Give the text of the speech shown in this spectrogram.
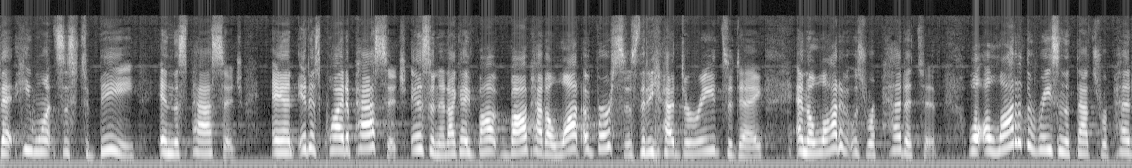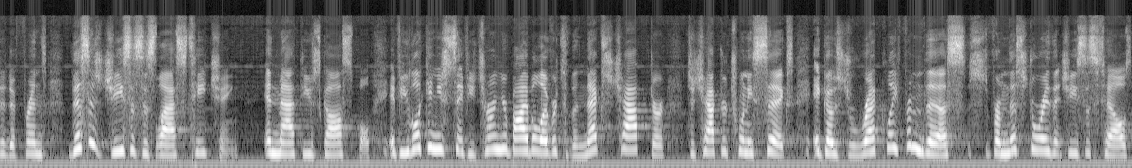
that he wants us to be in this passage. And it is quite a passage, isn't it? I gave Bob, Bob had a lot of verses that he had to read today, and a lot of it was repetitive. Well, a lot of the reason that that's repetitive, friends, this is Jesus' last teaching in Matthew's gospel. If you look and you see, if you turn your Bible over to the next chapter, to chapter 26, it goes directly from this, from this story that Jesus tells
